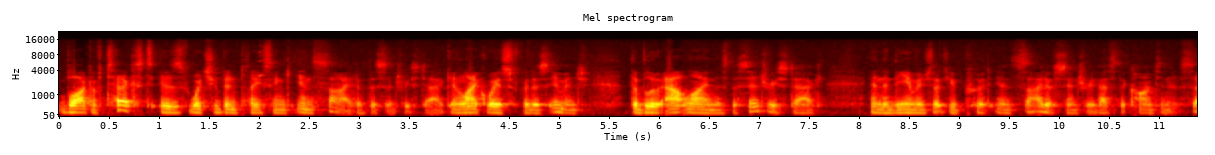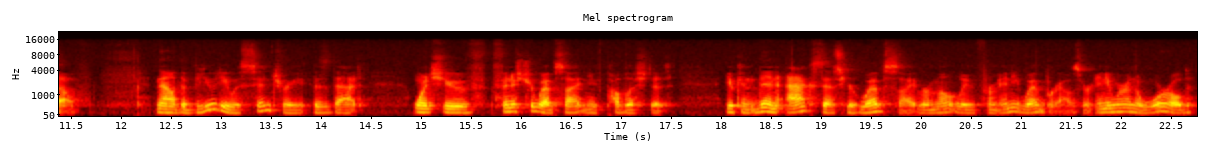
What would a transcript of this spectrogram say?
block of text is what you've been placing inside of the Sentry stack. And likewise for this image, the blue outline is the Sentry stack, and then the image that you put inside of Sentry, that's the content itself. Now the beauty with Sentry is that once you've finished your website and you've published it, you can then access your website remotely from any web browser anywhere in the world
